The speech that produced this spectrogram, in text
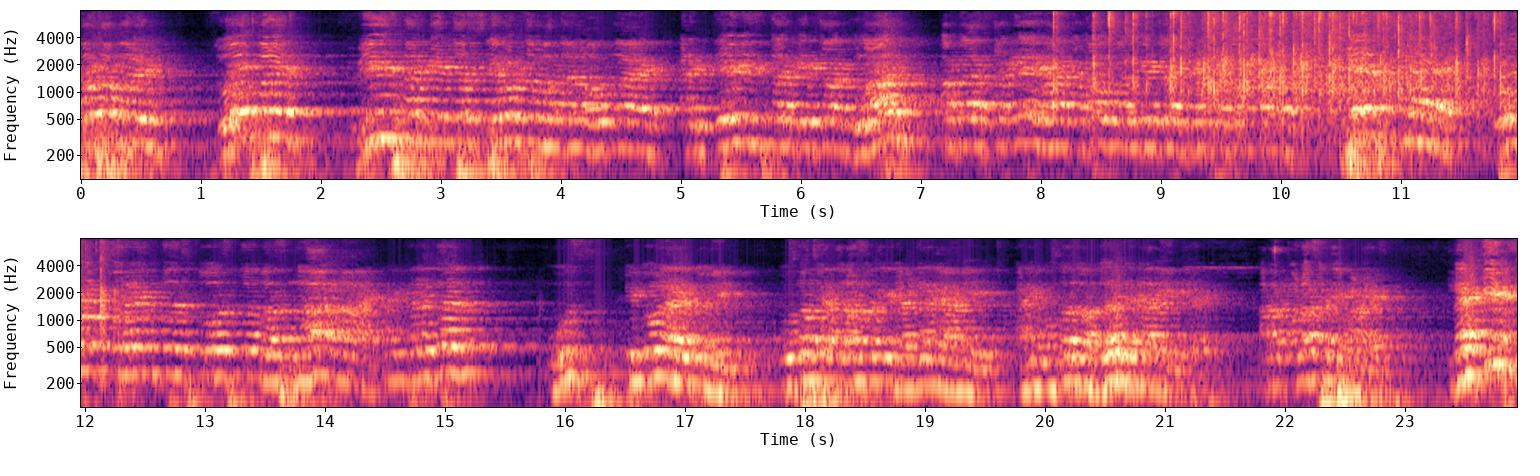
श्वासापर्यंत जोपर्यंत वीस तारखेचा शेवटचं मतदान होत आणि तेवीस तारखेचा गुलाल आपल्या सगळ्या ह्या कटाव तोपर्यंत स्वस्त बसणार नाही. आणि खरं तर ऊस तुम्ही. ऊसाच्या दरासाठी लढणारे आम्ही आणि ऊसाचा दर देणारे आता कोणासाठी म्हणा? नक्कीच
